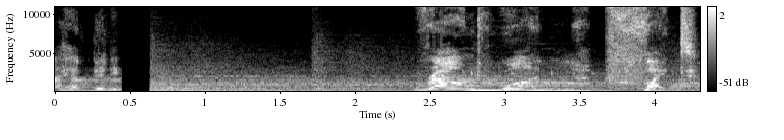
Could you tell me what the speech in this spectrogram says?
I have been. Round one, fight.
